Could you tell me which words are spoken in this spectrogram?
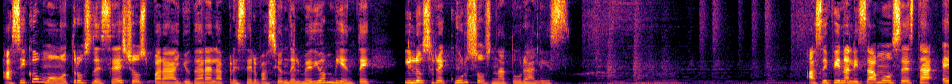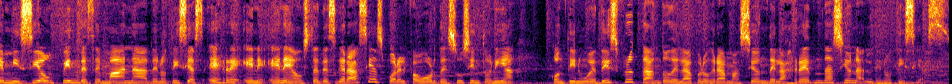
así como otros desechos para ayudar a la preservación del medio ambiente y los recursos naturales. Así finalizamos esta emisión fin de semana de Noticias RNN. A ustedes gracias por el favor de su sintonía. Continúe disfrutando de la programación de la Red Nacional de Noticias.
